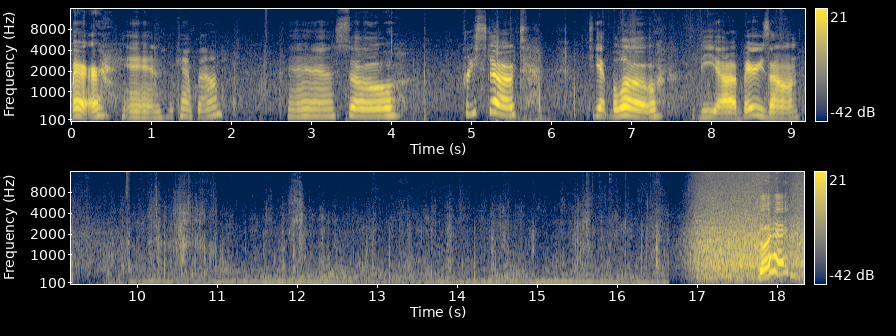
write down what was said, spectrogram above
Bear in the campground and so pretty stoked to get below the uh, berry zone. Go ahead.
